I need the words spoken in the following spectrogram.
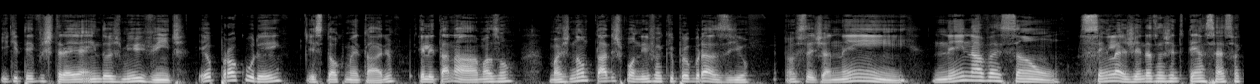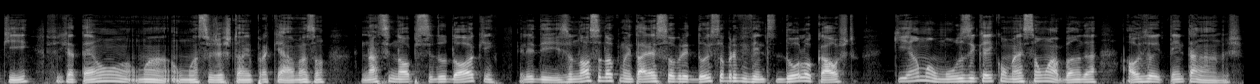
e que teve estreia em 2020. Eu procurei esse documentário, ele está na Amazon, mas não está disponível aqui para o Brasil. Ou seja, nem, nem na versão sem legendas a gente tem acesso aqui. Fica até um, uma, uma sugestão aí para que a Amazon na sinopse do doc, ele diz: O nosso documentário é sobre dois sobreviventes do Holocausto que amam música e começam uma banda aos 80 anos.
